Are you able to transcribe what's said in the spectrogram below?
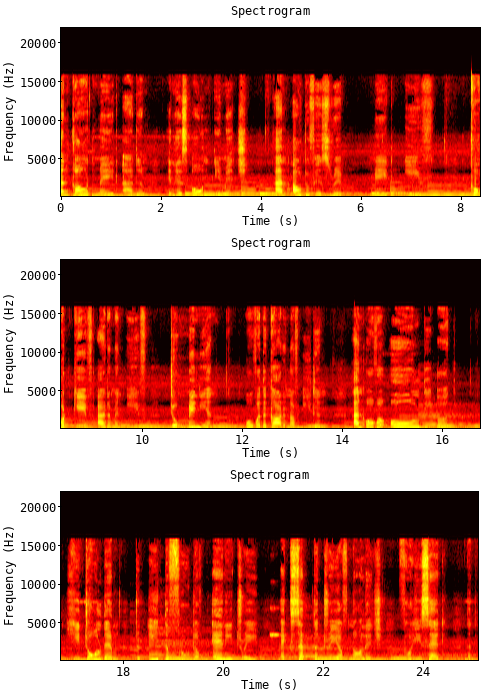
And God made Adam in his own image, and out of his rib made Eve. God gave Adam and Eve dominion over the Garden of Eden and over all the earth. He told them to eat the fruit of any tree except the tree of knowledge, for he said that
